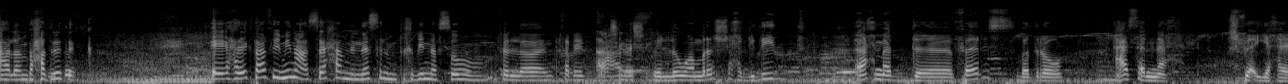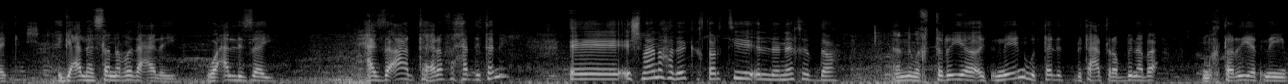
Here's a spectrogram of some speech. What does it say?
أهلا بحضرتك. حضرتك تعرفي مين على الساحة من الناس اللي منتخبين نفسهم في الانتخابات أعرف 2020 اللي هو مرشح جديد أحمد آه، فارس بدران عسل نحل مش في أي حاجة. اجعلها سنة بيضة عليه وعلي زي. عايزة اقعد تعرفي حد تاني؟ إيه إشمعنى حضرتك اخترتي الناخب ده؟ أنا مختارية اتنين والتالت بتاعت ربنا بقى. مختارية اتنين.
